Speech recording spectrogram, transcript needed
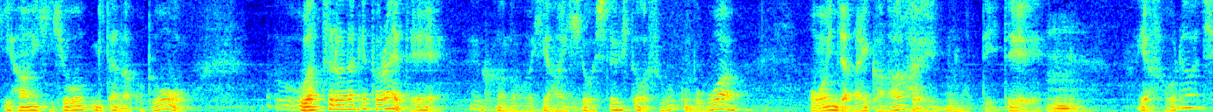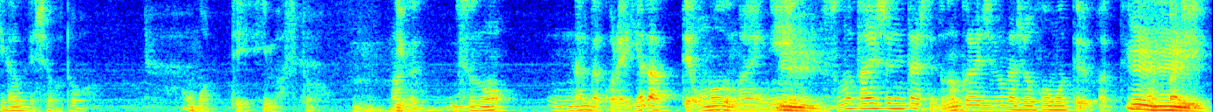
批判批評みたいなことを上っ面だけ捉えてその批判批評してる人がすごく僕は多いんじゃないかなと思っていて、うん。い、やそれは違うでしょうと思っていますと。まずそのなんだこれ嫌だって思う前に、うん。その対象に対してどのくらい自分が情報を持ってるかっていうのはやっぱり、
